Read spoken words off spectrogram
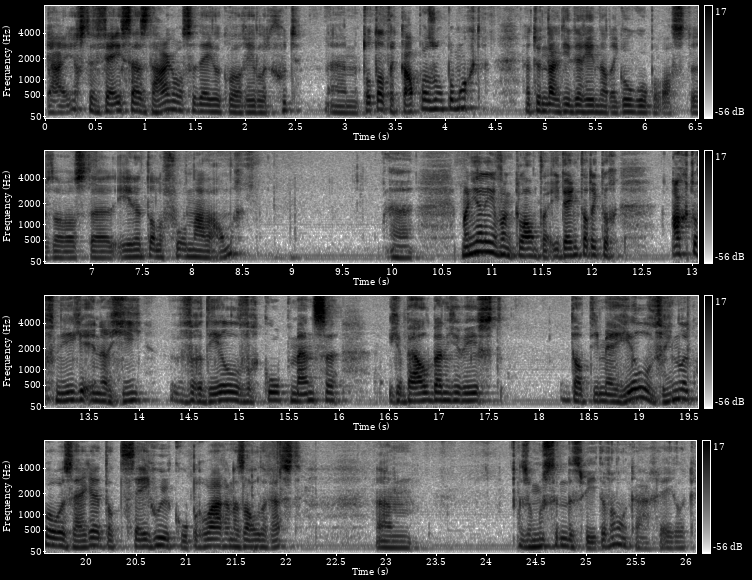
ja, de eerste vijf, zes dagen was het eigenlijk wel redelijk goed. Um, totdat de kappers open mochten. En toen dacht iedereen dat ik ook open was. Dus dat was de ene telefoon na de ander. Uh, maar niet alleen van klanten. Ik denk dat ik door acht of negen energie, verdeel, verkoop mensen gebeld ben geweest dat die mij heel vriendelijk wouden zeggen dat zij goede koper waren als al de rest. Um, ze moesten dus weten van elkaar eigenlijk.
